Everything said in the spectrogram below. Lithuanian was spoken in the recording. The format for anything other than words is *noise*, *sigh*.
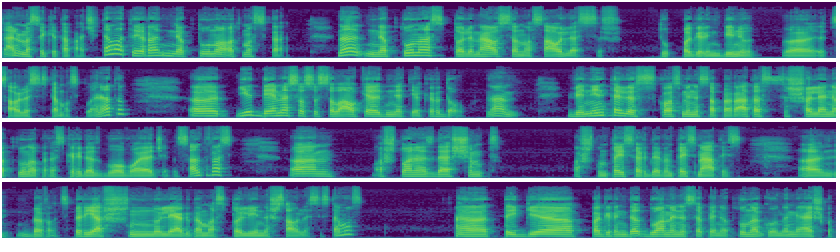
galima sakyti, tą pačią temą, tai yra Neptūno atmosfera. Na, Neptūnas tolimiausia nuo Saulės iš tų pagrindinių Saulės sistemos planetų, ji dėmesio susilaukia netiek ir daug. Na, vienintelis kosminis aparatas šalia Neptūno praskridęs buvo Voyageris 2, 88 ar 9 metais, berots prieš nulėkdamas tolyn iš Saulės sistemos. Taigi pagrindė duomenys apie Neptūną gaunami, aišku,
